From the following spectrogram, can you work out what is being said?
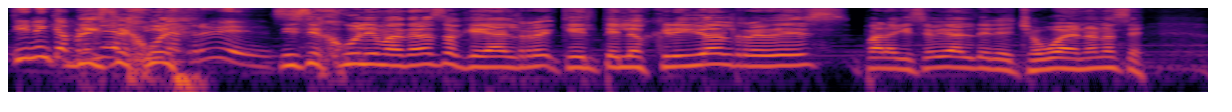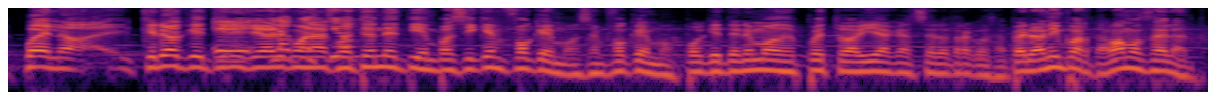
Tienen que aprender Dice, a Juli, al revés. dice Julio Matrazo que, al re- que te lo escribió al revés para que se vea al derecho. Bueno, no sé. Bueno, creo que tiene Eh, que ver la con la cuestión- de tiempo, así que enfoquemos, enfoquemos, porque tenemos después todavía que hacer otra cosa. Pero no importa, vamos adelante.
